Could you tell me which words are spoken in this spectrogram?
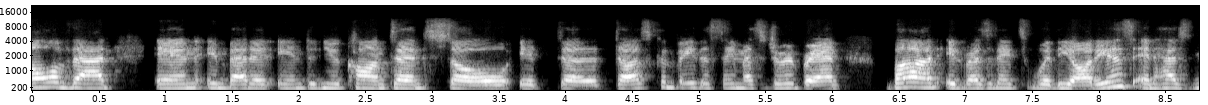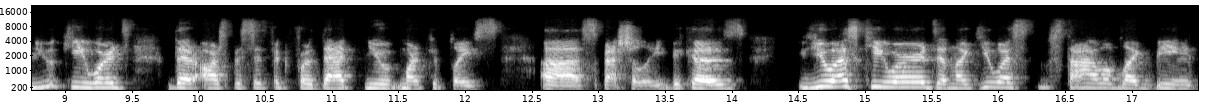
all of that and embed it into new content. So it uh, does convey the same message of a brand, but it resonates with the audience and has new keywords that are specific for that new marketplace, uh, especially because US keywords and like US style of like being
